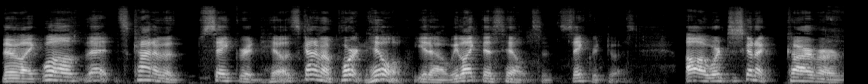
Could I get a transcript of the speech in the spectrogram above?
they're like, well, that's kind of a sacred hill. It's kind of an important hill, you know. We like this hill. It's, sacred to us. Oh, we're just gonna carve our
